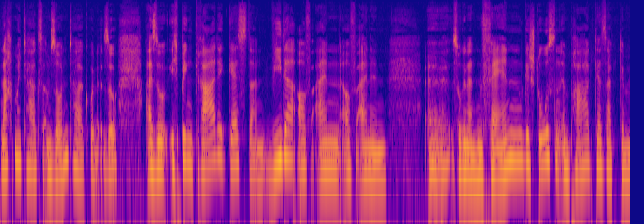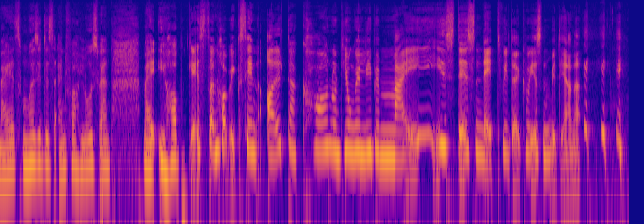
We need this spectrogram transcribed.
nachmittags am Sonntag oder so. Also ich bin gerade gestern wieder auf einen, auf einen äh, sogenannten Fan gestoßen im Park, der sagte, Mei, jetzt muss ich das einfach loswerden. Mei, ich hab gestern hab ich gesehen, alter Kahn und junge Liebe, Mei, ist das nett wieder gewesen mit einer.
